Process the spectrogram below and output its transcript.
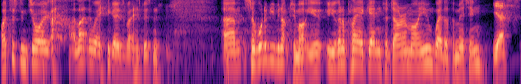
I just enjoy. I like the way he goes about his business. Um, so, what have you been up to, Mark? You you're going to play again for Durham, are you? Weather permitting. Yes.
